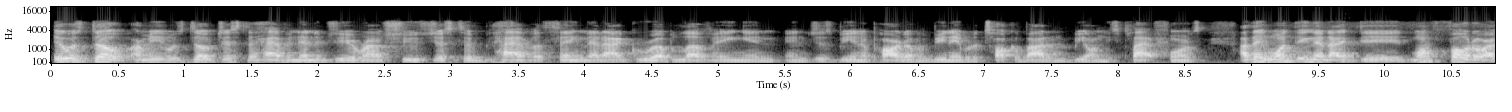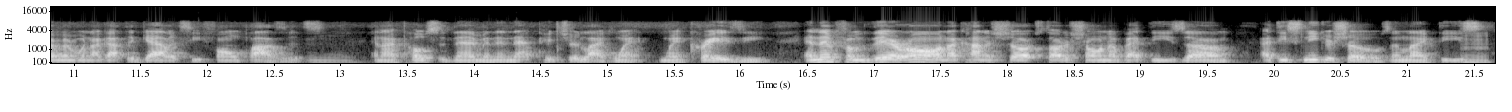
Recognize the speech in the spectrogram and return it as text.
it was dope. I mean, it was dope just to have an energy around shoes, just to have a thing that I grew up loving and, and just being a part of and being able to talk about it and be on these platforms. I think one thing that I did, one photo I remember when I got the Galaxy Foamposites. Mm and I posted them, and then that picture like went went crazy. And then from there on, I kind of show, started showing up at these um, at these sneaker shows and like these mm-hmm.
